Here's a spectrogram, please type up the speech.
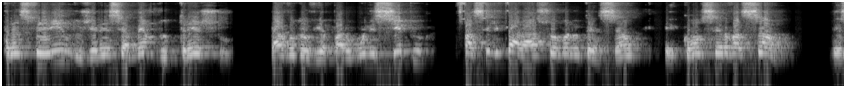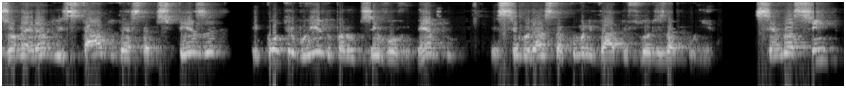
transferindo o gerenciamento do trecho da rodovia para o município, facilitará sua manutenção e conservação, desonerando o Estado desta despesa e contribuindo para o desenvolvimento e segurança da comunidade de Flores da Cunha. Sendo assim,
